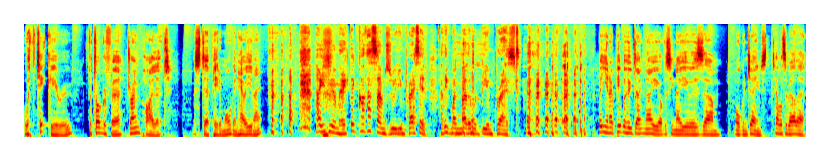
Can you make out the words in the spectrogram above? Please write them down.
with tech guru, photographer, drone pilot, Mr. Peter Morgan. How are you, mate? How you doing, mate? Thank God, that sounds really impressive. I think my mother would be impressed. but you know, people who don't know you obviously know you as um, Morgan James. Tell us about that.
